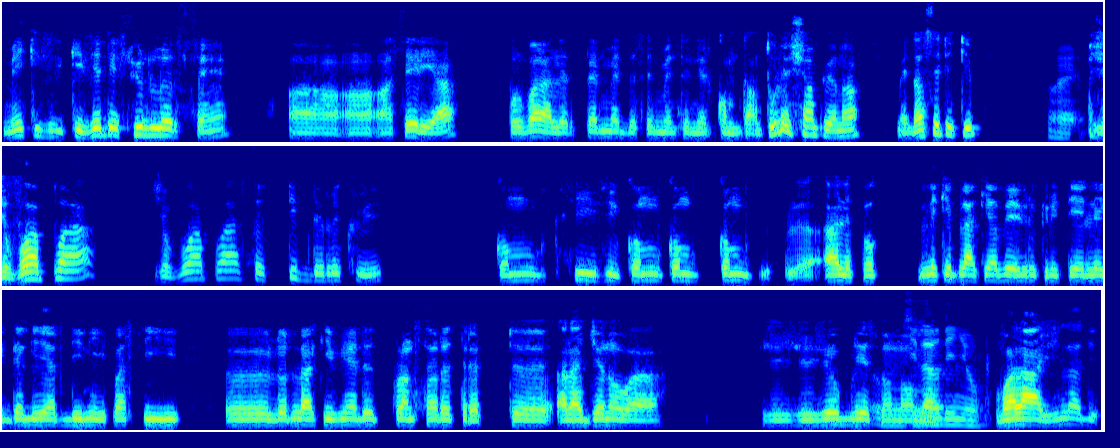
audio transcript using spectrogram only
mais qui, qui étaient sur leur fin en, en, en Serie A pour voilà, leur permettre de se maintenir comme dans tous les championnats. Mais dans cette équipe, Ouais. je vois pas, je vois pas ce type de recrue comme si, comme, comme, comme euh, à l'époque, l'équipe là qui avait recruté les Gagliardini par-ci, euh, l'autre là qui vient de prendre sa retraite euh, à la Genoa, j'ai oublié son nom. Gilardino. Voilà, dit.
